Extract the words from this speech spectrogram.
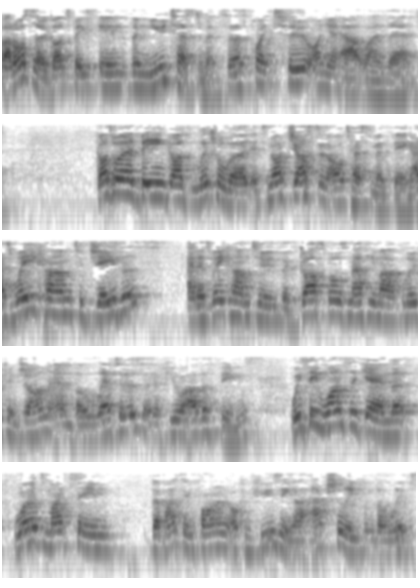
But also, God speaks in the New Testament. So that's point two on your outline there. God's word being God's literal word, it's not just an Old Testament thing. As we come to Jesus, and as we come to the Gospels, Matthew, Mark, Luke, and John, and the letters, and a few other things, we see once again that words might seem, that might seem foreign or confusing are actually from the lips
